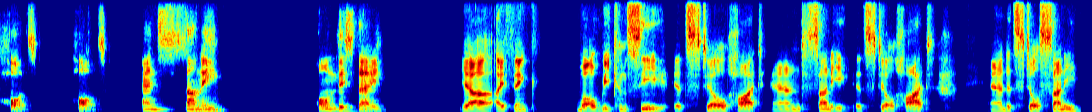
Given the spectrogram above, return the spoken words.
hot, hot, and sunny on this day. Yeah, I think, well, we can see it's still hot and sunny. It's still hot and it's still sunny.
